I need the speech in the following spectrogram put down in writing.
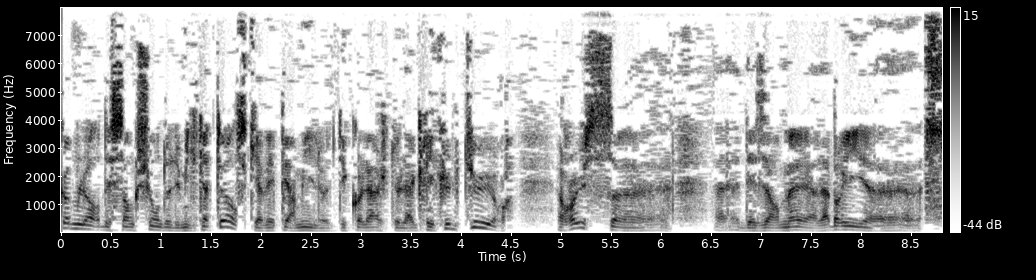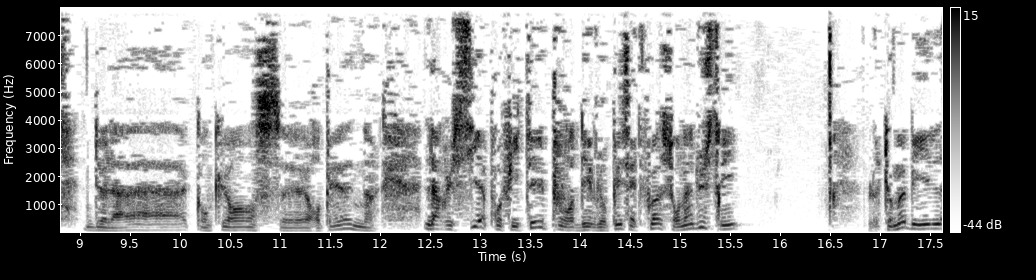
Comme lors des sanctions de 2014, qui avaient permis le décollage de l'agriculture russe, euh, euh, désormais à l'abri euh, de la concurrence européenne, la Russie a profité pour développer cette fois son industrie, l'automobile.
